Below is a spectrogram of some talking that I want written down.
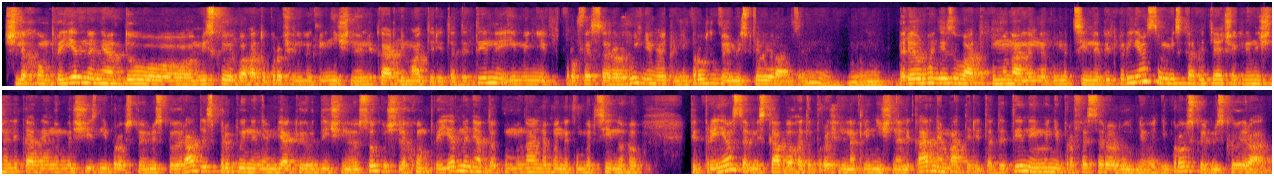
шляхом приєднання до міської багатопрофільної клінічної лікарні матері та дитини імені професора Руднєва Дніпровської міської ради. Реорганізувати комунальне некомерційне підприємство міська дитяча клінічна лікарня номер 6 Дніпровської міської ради з припиненням як юридичної особи шляхом приєднання до комунального некомерційного підприємства міська багатопрофільна клінічна лікарня матері та дитини імені професора Руднєва Дніпровської міської ради.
